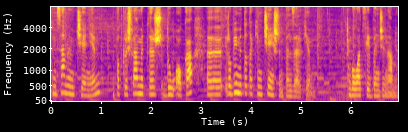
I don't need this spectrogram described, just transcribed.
Tym samym cieniem podkreślamy też dół oka. Robimy to takim cieńszym pędzelkiem, bo łatwiej będzie nam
